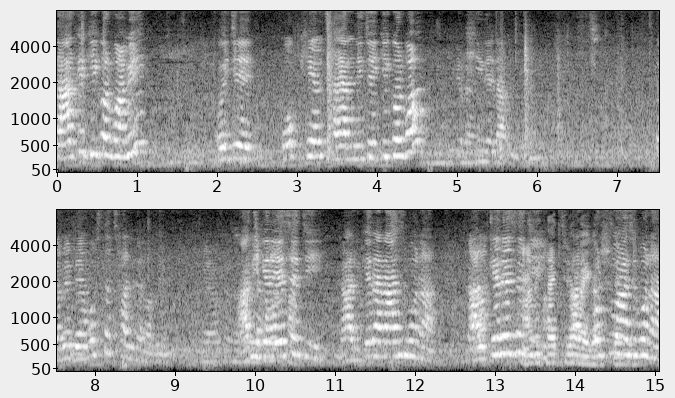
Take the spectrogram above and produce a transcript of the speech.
তাকে কি করব আমি? ওই যে পক্ষের ছায়ার নিচে কি করব? ঘিরে রাখব। তবে ব্যবস্থা ছাড়লে হবে না। আজকের এসেছি কালকের আর আসব না। কালকের এসেছি আর পরশু আসব না।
